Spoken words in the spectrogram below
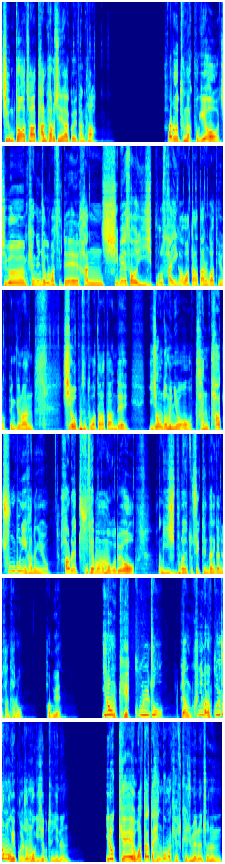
지금부터 자 단타로 진행할 거예요. 단타. 하루 등락폭이요. 지금 평균적으로 봤을 때 한 10에서 20% 사이가 왔다 갔다 하는 것 같아요. 평균 한 15% 왔다 갔다 하는데 이 정도면요. 단타 충분히 가능해요. 하루에 두세 번만 먹어도요. 한 20% 수익 된다니까요. 단타로. 하루에. 이런 개꿀종 그냥 흔히 말하는 꿀종목이에요. 꿀종목 이제부터 얘는. 이렇게 왔다 갔다 행보만 계속 해주면은 저는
